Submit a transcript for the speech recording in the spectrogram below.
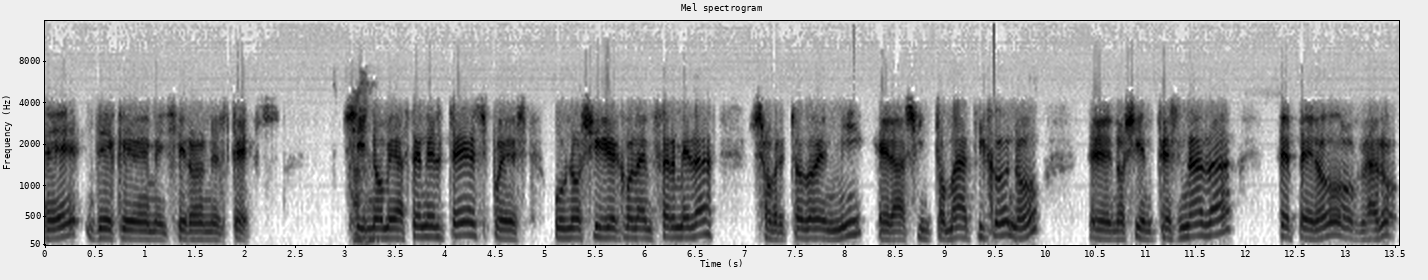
eh, de que me hicieron el test. Si no me hacen el test, pues uno sigue con la enfermedad, sobre todo en mí, era asintomático, ¿no? Eh, no sientes nada, pero claro,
